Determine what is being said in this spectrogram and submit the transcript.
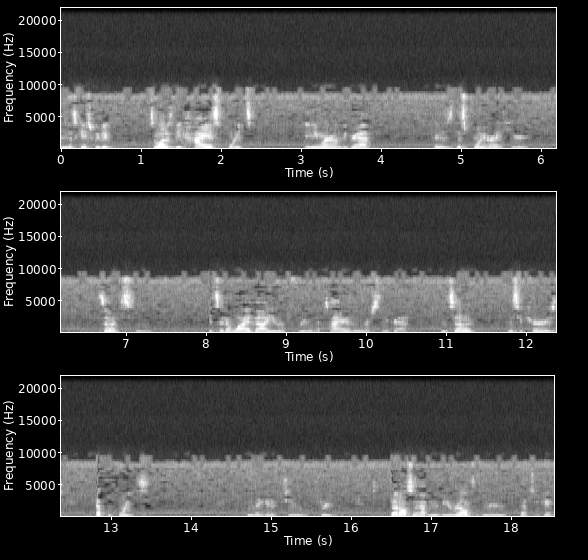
In this case, we do. So what is the highest point anywhere on the graph? It is this point right here. So it's it's at a y value of 3 that's higher than the rest of the graph. And so this occurs at the points point negative 2, 3. That also happened to be a relative min, that's okay.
